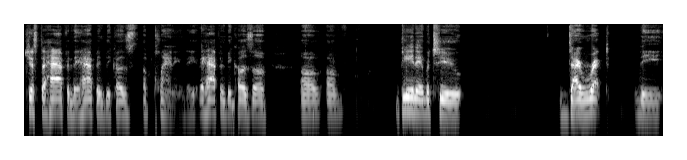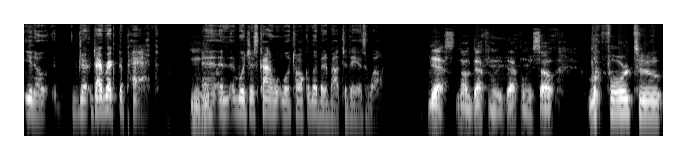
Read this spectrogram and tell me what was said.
just to happen. They happened because of planning. They they happen because of of, of being able to direct the you know d- direct the path. Mm-hmm. and, and, which is kind of what we'll talk a little bit about today as well. Yes. No definitely definitely. So look forward to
